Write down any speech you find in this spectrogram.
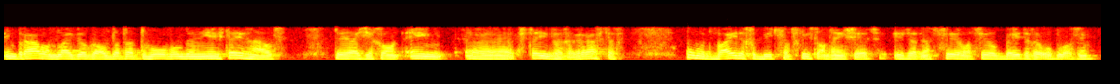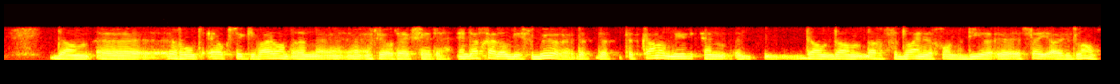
in Brabant blijkt ook al dat dat de wolf nog niet eens tegenhoudt. Dus als je gewoon één stevige raster om het weidegebied van Friesland heen zet, is dat een veel, veel betere oplossing dan uh, rond elk stukje weiland een, een groot hek zetten. En dat gaat ook niet gebeuren. Dat, dat, dat kan ook niet. En dan, dan, dan verdwijnen er gewoon de dieren, het vee uit het land.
